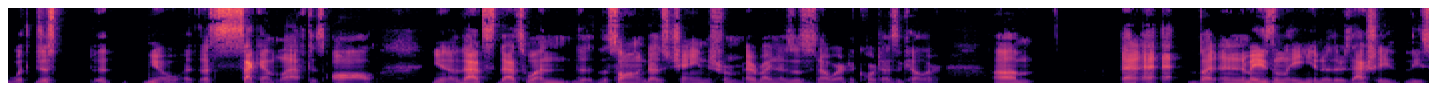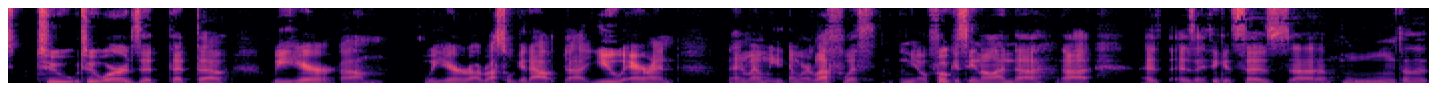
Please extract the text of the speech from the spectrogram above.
with just uh, you know a, a second left is all. You know, that's that's when the the song does change from "Everybody Knows This Is Nowhere" to "Cortez the Killer." Um, and, and, and- but and amazingly, you know, there's actually these two two words that that uh, we hear um, we hear uh, Russell get out, uh, "You, Aaron," and and we and we're left with you know focusing on uh, uh, as, as I think it says, uh, hmm, does it?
